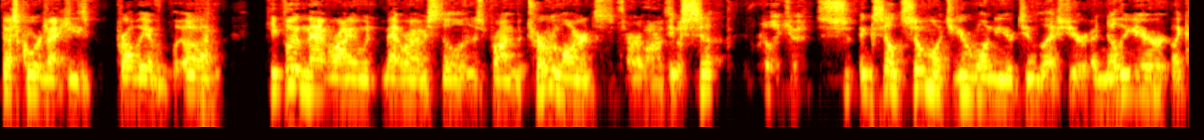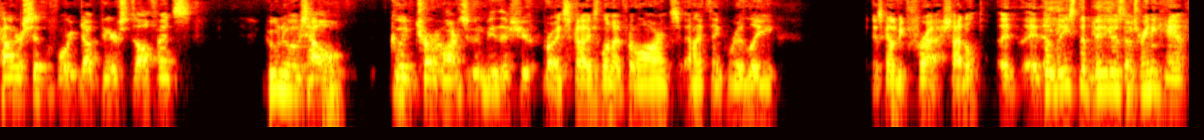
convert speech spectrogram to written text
Best quarterback he's probably ever. played. Uh, he played with Matt Ryan when Matt Ryan was still in his prime, but Trevor Lawrence Trevor Lawrence was excel, really good. excelled so much year one to year two last year. Another year, like Connor said before, Doug Pederson's offense. Who knows how good Trevor Lawrence is going to be this year? Right. Sky's the limit for Lawrence. And I think Ridley is going to be fresh. I don't, at, at least the videos in training camp,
